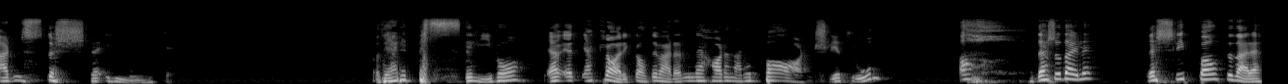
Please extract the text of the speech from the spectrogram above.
er den største i himmelriket. Og det er det beste livet òg. Jeg, jeg, jeg, klarer ikke alltid å være der, men jeg har den der barnslige troen. Åh, det er så deilig. Det Slipp alt det derre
